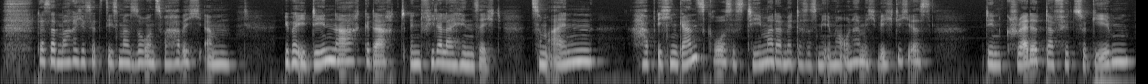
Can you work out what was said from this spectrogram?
Deshalb mache ich es jetzt diesmal so. Und zwar habe ich ähm, über Ideen nachgedacht in vielerlei Hinsicht. Zum einen habe ich ein ganz großes Thema damit, dass es mir immer unheimlich wichtig ist, den Credit dafür zu geben,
